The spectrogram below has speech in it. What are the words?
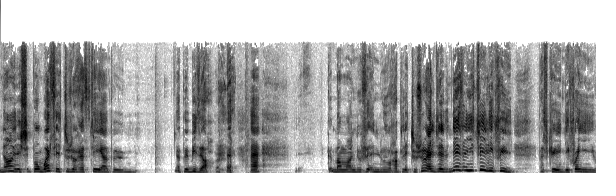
non, pour moi, c'est toujours resté un peu, un peu bizarre. Hein? Que maman nous, rappelait toujours, elle disait, venez ici les filles. Parce que des fois, ils,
